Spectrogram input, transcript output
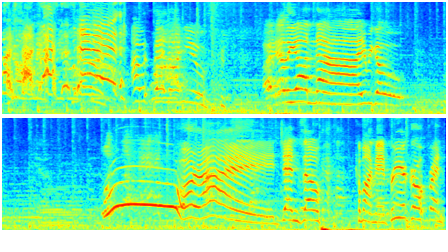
My sunglasses hit it. I was betting on you. All right, Elliana, here we go. Woo! All right, Genzo. Come on, man. For your girlfriend.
